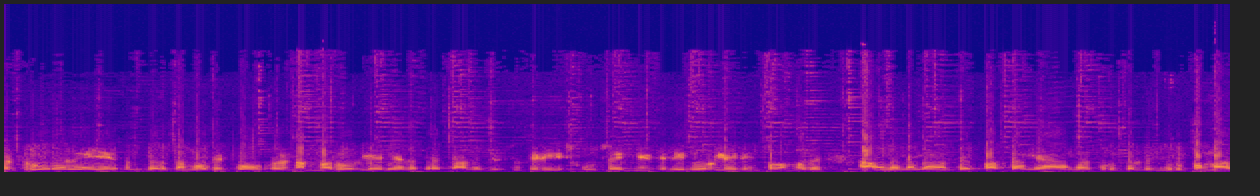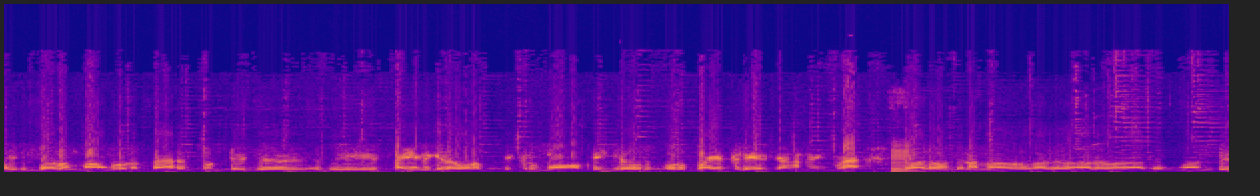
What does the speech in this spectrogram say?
பட் ரூரல் ஏரியாஸ் பொறுத்தும் போது இப்போ நம்ம ரூரல் ஏரியால இருக்கிற காலேஜஸும் சரி ஸ்கூல் சைட்லயும் சரி ரூரல் ஏரியான்னு சொல்லும்போது அவங்க என்னமே வந்து பசங்க அவங்க கொடுக்கறதுக்கு விருப்பமா இருந்தாலும் அவங்களோட பேரண்ட்ஸ் வந்து இது இது பையனுக்கு ஏதாவது உடம்பு திட்டுருமோ அப்படிங்கிற ஒரு ஒரு பயத்திலே இருக்காங்கன்னு வைங்களேன். அதை வந்து நம்ம அதை அதை வந்து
